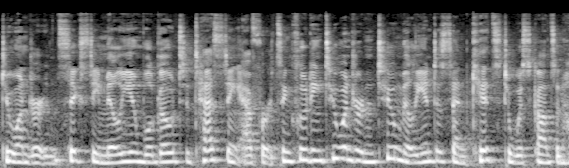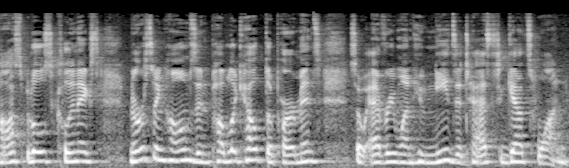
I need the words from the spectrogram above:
260 million will go to testing efforts, including 202 million to send kits to Wisconsin hospitals, clinics, nursing homes, and public health departments so everyone who needs a test gets one.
